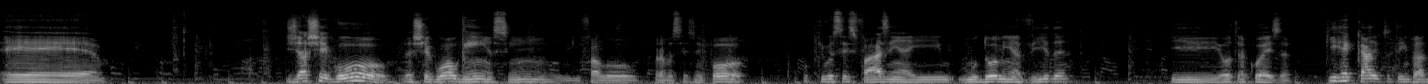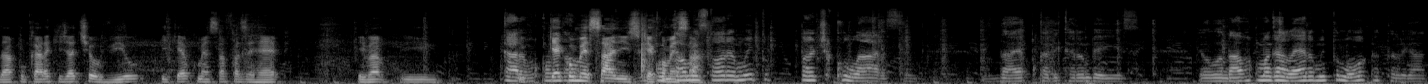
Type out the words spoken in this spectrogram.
É, Já chegou, já chegou alguém assim e falou pra você assim, pô, o que vocês fazem aí mudou minha vida. E outra coisa, que recado tu tem pra dar pro cara que já te ouviu e quer começar a fazer rap e vai e Cara, vou quer contar- começar nisso, quer contar uma começar. história muito particular, assim, da época de Carambeíce. Eu andava com uma galera muito louca, tá ligado?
